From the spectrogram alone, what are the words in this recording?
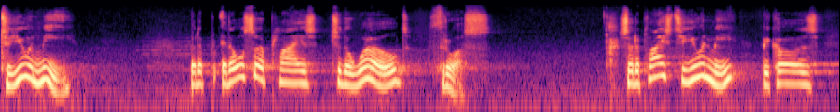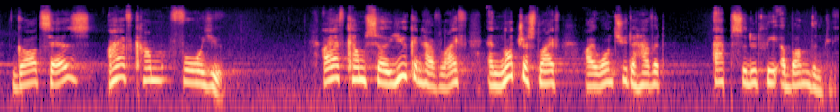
to you and me, but it also applies to the world through us. So it applies to you and me because God says, I have come for you. I have come so you can have life, and not just life, I want you to have it absolutely abundantly.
